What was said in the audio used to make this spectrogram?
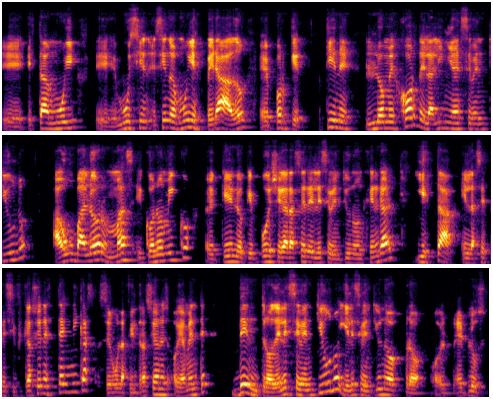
eh, está muy, eh, muy, siendo muy esperado eh, porque tiene lo mejor de la línea S21 a un valor más económico eh, que lo que puede llegar a ser el S21 en general y está en las especificaciones técnicas, según las filtraciones obviamente, dentro del S21 y el S21 Pro o el, Plus.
